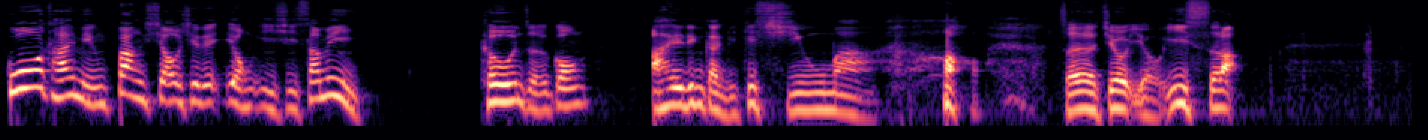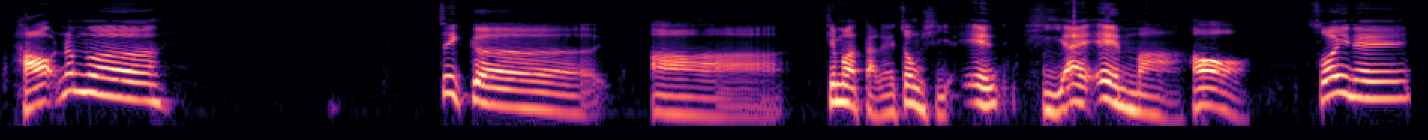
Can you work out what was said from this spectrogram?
郭台铭放消息的用意是啥物？柯文哲讲，啊，迄恁家己去想嘛。这就有意思了。好，那么这个啊，今嘛大概重视 N 喜爱 M 嘛，哦，所以呢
